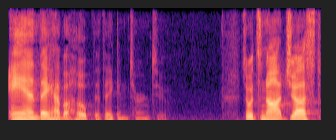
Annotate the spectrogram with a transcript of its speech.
and they have a hope that they can turn to. So it's not just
